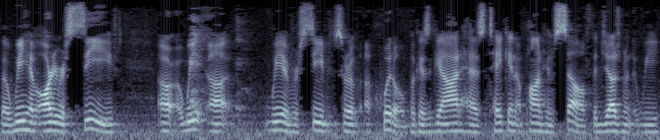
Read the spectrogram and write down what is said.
But we have already received, uh, we uh, we have received sort of acquittal because God has taken upon Himself the judgment that we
